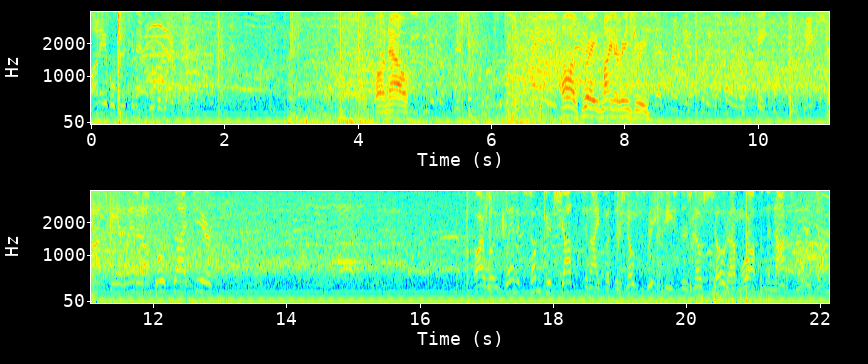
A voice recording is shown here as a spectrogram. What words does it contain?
Unable to connect with the right hand Oh, now. he is officially Oh, great. Minor injuries. Right, well, he's landed some good shots tonight, but there's no three-piece, there's no soda. More often than not, it's one and done.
